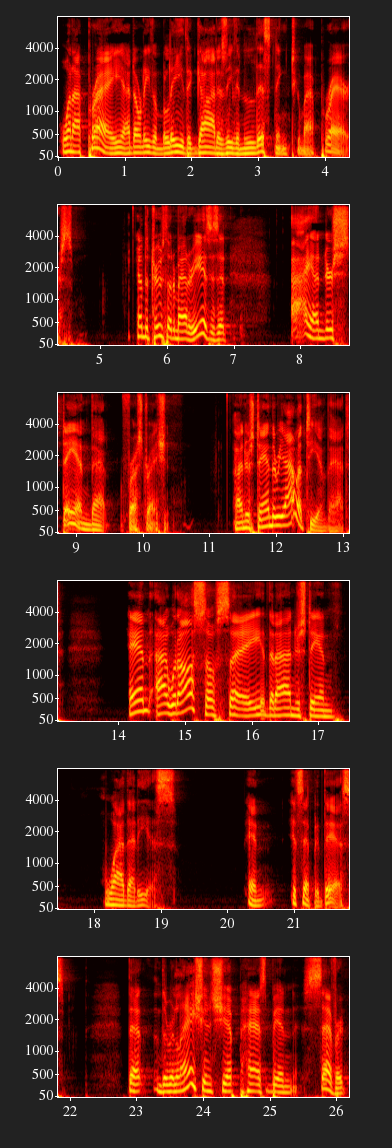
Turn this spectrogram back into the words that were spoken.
when I pray, I don't even believe that God is even listening to my prayers. And the truth of the matter is, is that I understand that frustration. I understand the reality of that. And I would also say that I understand why that is. And it's simply this that the relationship has been severed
